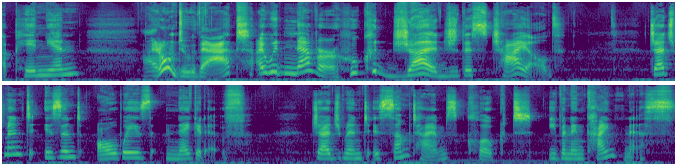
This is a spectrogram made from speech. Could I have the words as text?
opinion. I don't do that. I would never. Who could judge this child? Judgment isn't always negative. Judgment is sometimes cloaked even in kindness.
